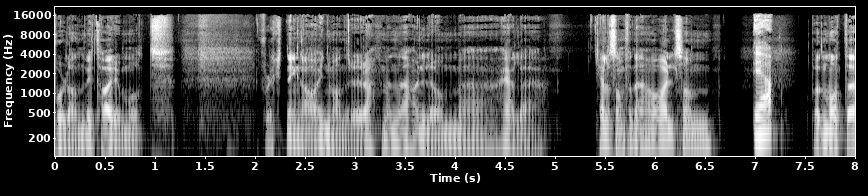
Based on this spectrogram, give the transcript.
hvordan vi tar imot flyktninger og innvandrere, men det handler om hele, hele, samfunnet og alle som ja. på en måte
